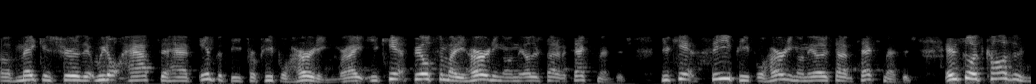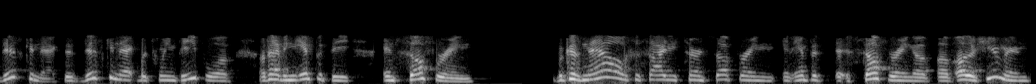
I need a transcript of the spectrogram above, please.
of making sure that we don't have to have empathy for people hurting, right? You can't feel somebody hurting on the other side of a text message. You can't see people hurting on the other side of a text message. And so it causes disconnect, this disconnect between people of, of having empathy and suffering because now society's turned suffering and empathy, suffering of, of other humans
